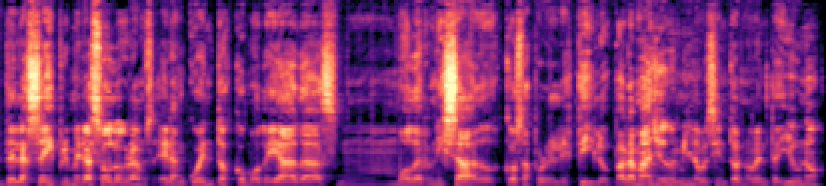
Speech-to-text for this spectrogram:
de las seis primeras holograms eran cuentos como de hadas mm, modernizados, cosas por el estilo. Para mayo de 1991,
